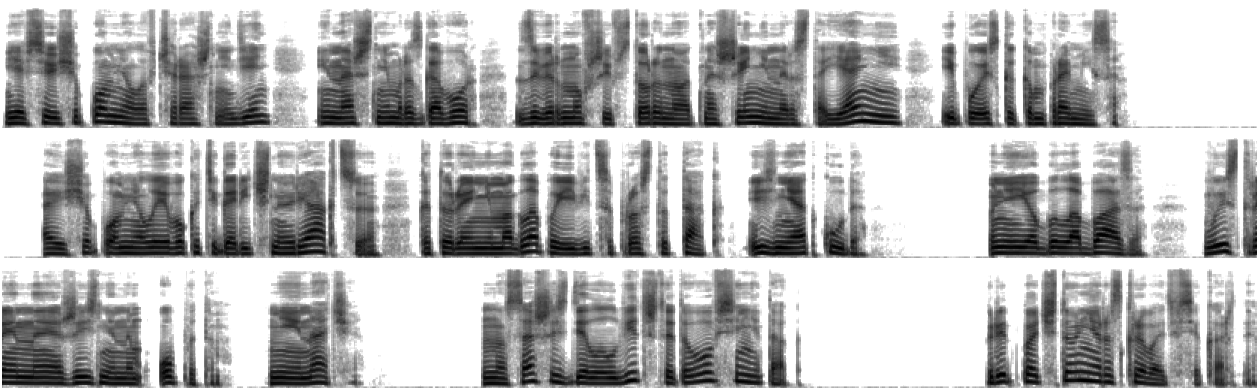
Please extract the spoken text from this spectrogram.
я все еще помнила вчерашний день и наш с ним разговор, завернувший в сторону отношений на расстоянии и поиска компромисса. А еще помнила его категоричную реакцию, которая не могла появиться просто так, из ниоткуда. У нее была база, выстроенная жизненным опытом, не иначе. Но Саша сделал вид, что это вовсе не так. Предпочту не раскрывать все карты.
